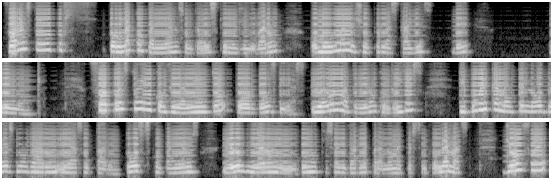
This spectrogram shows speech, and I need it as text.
Fue arrestado por, una compañía de soldados quienes le llevaron como un malhechor por las calles de Plymouth. Fue puesto en confinamiento por dos días. Luego lo mantuvieron con grillos y públicamente lo desnudaron y azotaron. Todos sus compañeros lo olvidaron y ninguno quiso ayudarle para no meterse en problemas. John fue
